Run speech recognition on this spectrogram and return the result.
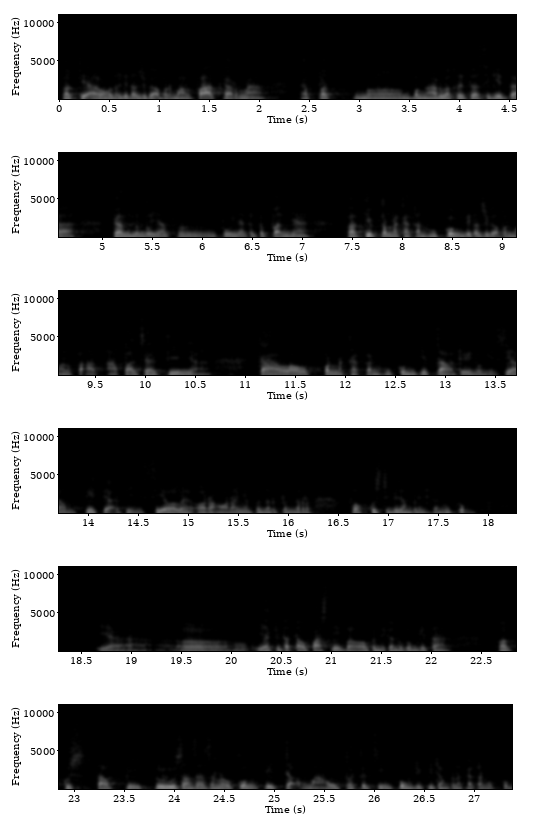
bagi alma kita juga bermanfaat karena dapat mempengaruhi akreditasi kita, dan tentunya tentunya ke depannya bagi penegakan hukum kita juga bermanfaat. Apa jadinya kalau penegakan hukum kita di Indonesia tidak diisi oleh orang-orang yang benar-benar fokus di bidang pendidikan hukum? Ya, eh, ya kita tahu pasti bahwa pendidikan hukum kita bagus, tapi lulusan sarjana hukum tidak mau berkecimpung di bidang penegakan hukum.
